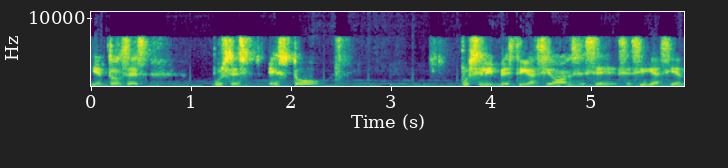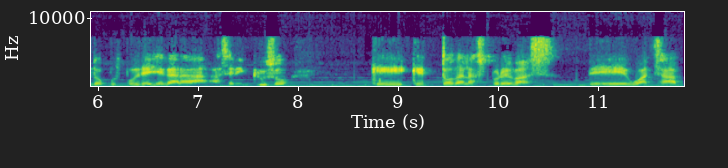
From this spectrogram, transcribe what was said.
Y entonces, pues es, esto, pues si la investigación se, se, sigue haciendo, pues podría llegar a, hacer incluso que, que, todas las pruebas de WhatsApp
